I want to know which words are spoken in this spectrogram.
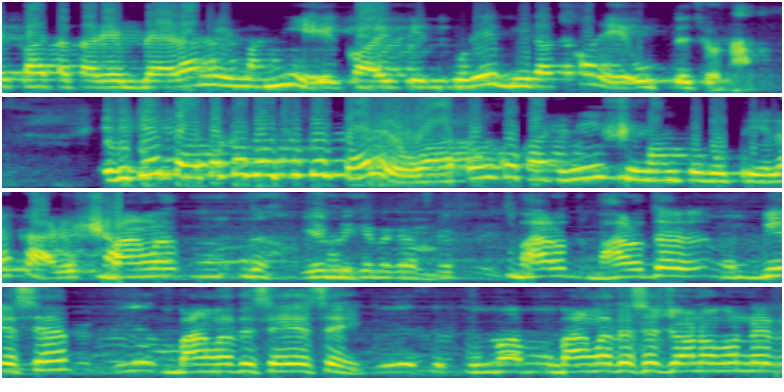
এর কাটাতারের বেড়া নির্মাণ নিয়ে কয়েকদিন ধরে বিরাজ করে উত্তেজনা। এদিকে পতাকা বৈঠকের পরেও আতঙ্ক কাটেনি সীমান্তবর্তী এলাকার ভারত ভারতের বিএসএফ বাংলাদেশে এসে বাংলাদেশের জনগণের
